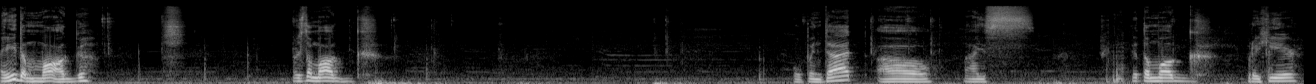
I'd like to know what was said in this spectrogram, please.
I need a mug. Where's the mug? Open that. Oh, nice. Get a mug. Put it here.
